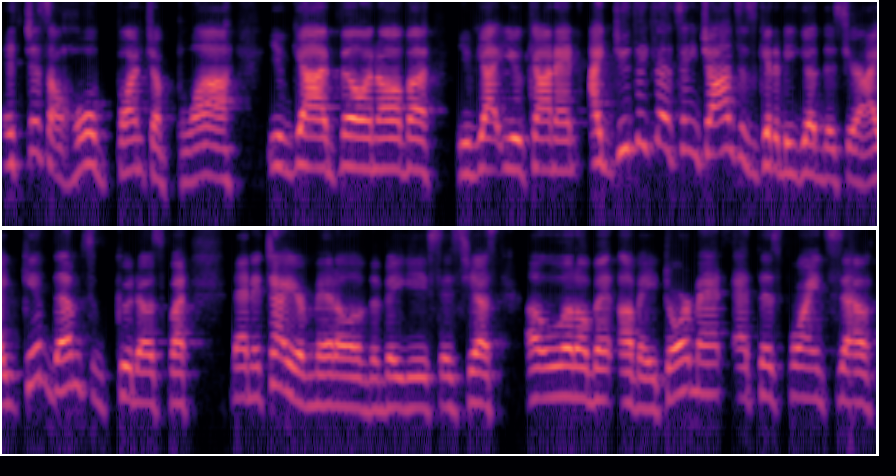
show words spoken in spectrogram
it's just a whole bunch of blah. You've got Villanova, you've got UConn, and I do think that St. John's is going to be good this year. I give them some kudos, but that entire middle of the Big East is just a little bit of a doormat at this point. So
